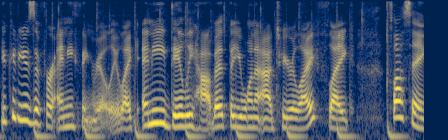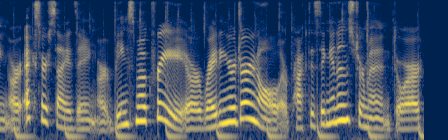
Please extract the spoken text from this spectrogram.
you could use it for anything really, like any daily habit that you want to add to your life, like flossing or exercising or being smoke free or writing your journal or practicing an instrument or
